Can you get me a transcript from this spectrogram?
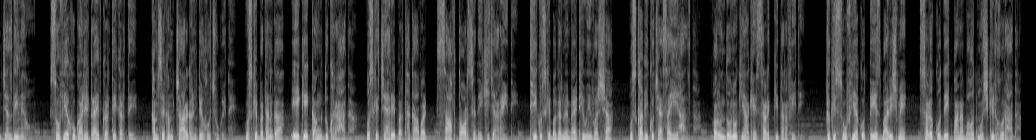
जल्दी में हो। सोफिया को गाड़ी ड्राइव करते करते कम से कम चार घंटे हो चुके थे। उसके बदन का एक एक अंग दुख रहा था। उसके चेहरे पर थकावट साफ़ तौर से देखी जा रही थी। ठीक उसके बगल में बैठी हुई वर्षा उसका भी कुछ ऐसा ही हाल था और उन दोनों की आँखें सड़क की तरफ़ ही थी, क्योंकि सोफिया को तेज बारिश में सड़क को देख पाना बहुत मुश्किल हो रहा था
